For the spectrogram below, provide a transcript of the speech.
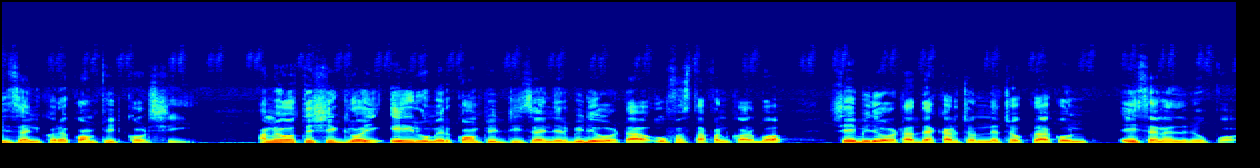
ডিজাইন করে কমপ্লিট করছি। আমি অতি শীঘ্রই এই রুমের কমপ্লিট ডিজাইনের ভিডিওটা উপস্থাপন করব। সেই ভিডিওটা দেখার জন্য চোখ রাখুন এই চ্যানেলের উপর।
